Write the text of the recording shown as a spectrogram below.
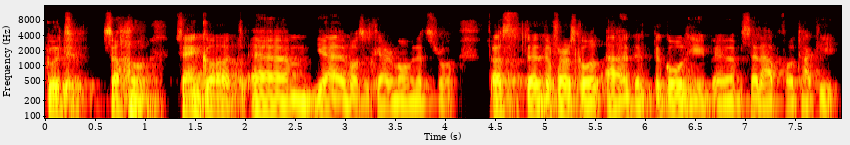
Good. So thank God. Um, yeah, it was a scary moment. That's true. First, the, the first goal, uh, the, the goal he um, set up for Taki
